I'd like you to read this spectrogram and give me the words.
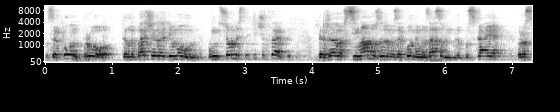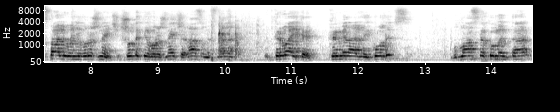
Закон про телебачення радіомовлення, пункт 7 статті 4. Держава всіма можливими законними засобами допускає розпалювання ворожнечі. Що таке ворожнеча? Разом. Відкривайте кримінальний кодекс, будь ласка, коментар.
